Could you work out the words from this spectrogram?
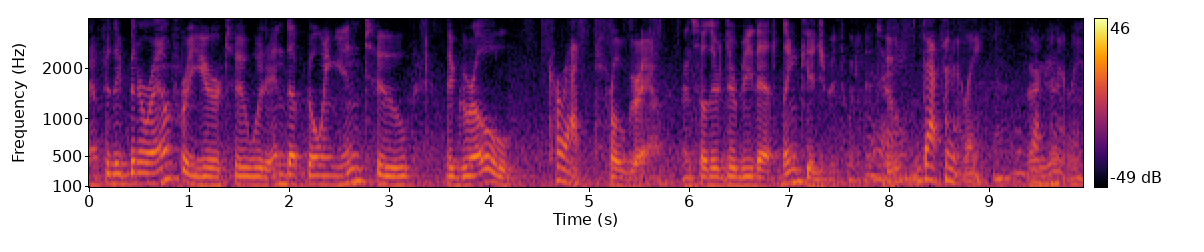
after they've been around for a year or two, would end up going into the GROW Correct. program. And so there, there'd be that linkage between the two. Definitely. Mm-hmm. Definitely.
